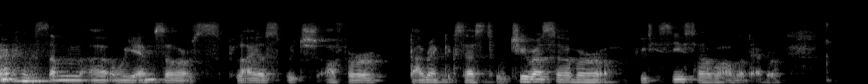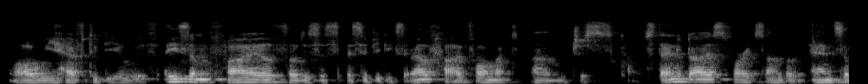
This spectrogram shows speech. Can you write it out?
some uh, OEMs or suppliers which offer direct access to a Jira server or PTC server or whatever or we have to deal with ASAM files. So this is specific XML file format, um, which is kind of standardized, for example, and so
